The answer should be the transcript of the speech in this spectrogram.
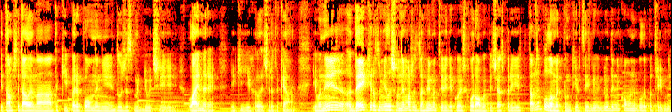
і там сідали на такі переповнені, дуже смердючі лайнери, які їхали через океан. І вони деякі розуміли, що вони можуть загинути від якоїсь хвороби під час переїзду. Там не було медпунктів, ці люди нікому не були потрібні.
